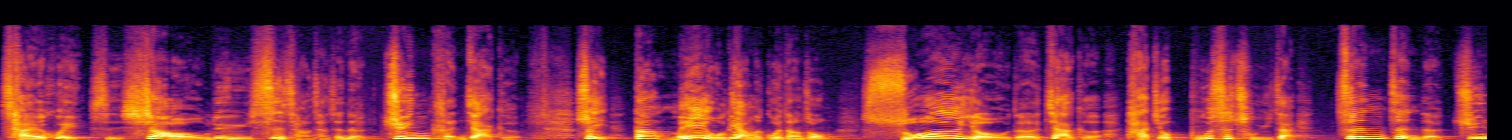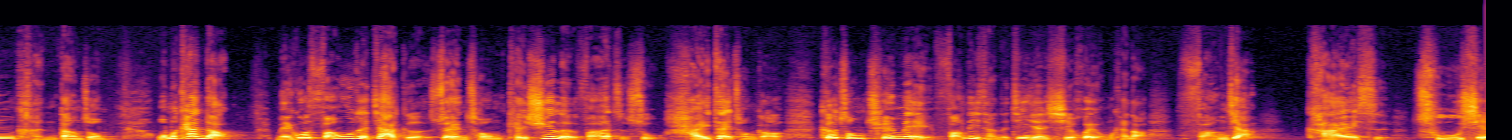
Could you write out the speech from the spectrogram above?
才会是效率市场产生的均衡价格。所以，当没有量的过程当中，所有的价格它就不是处于在真正的均衡当中。我们看到，美国房屋的价格虽然从 Case-Shiller 房价指数还在创高，可从全美房地产的经纪人协会，我们看到房价。开始出现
